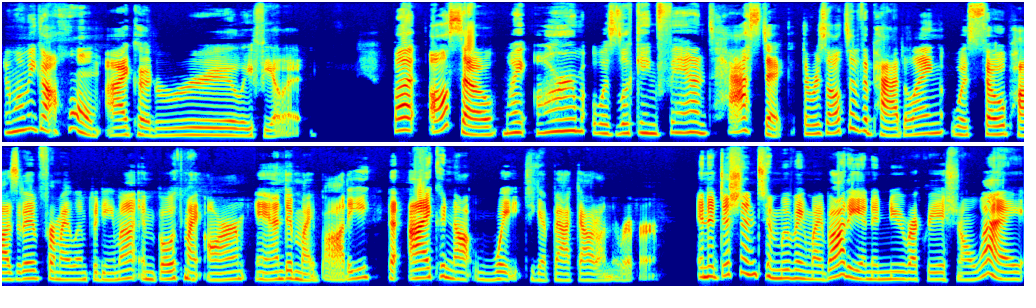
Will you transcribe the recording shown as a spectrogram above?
And when we got home, I could really feel it. But also, my arm was looking fantastic. The results of the paddling was so positive for my lymphedema in both my arm and in my body that I could not wait to get back out on the river. In addition to moving my body in a new recreational way,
